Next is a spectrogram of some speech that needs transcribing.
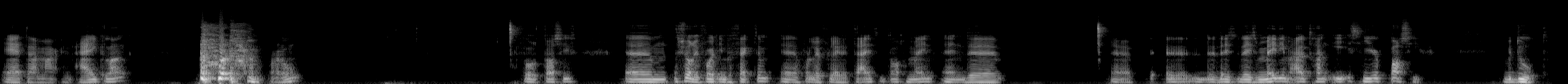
eta, maar een ei-klank. Pardon. Voor het passief. Um, sorry voor het imperfectum, uh, voor de verleden tijd in het algemeen. En de, uh, de, deze, deze mediumuitgang is hier passief bedoeld.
